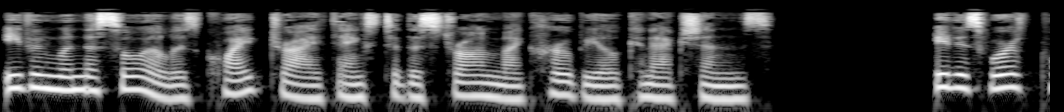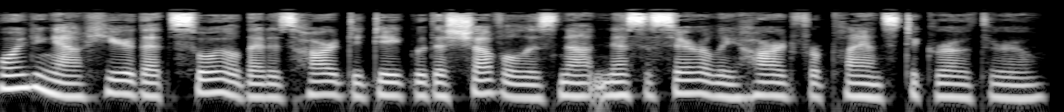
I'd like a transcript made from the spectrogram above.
even when the soil is quite dry thanks to the strong microbial connections. It is worth pointing out here that soil that is hard to dig with a shovel is not necessarily hard for plants to grow through.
